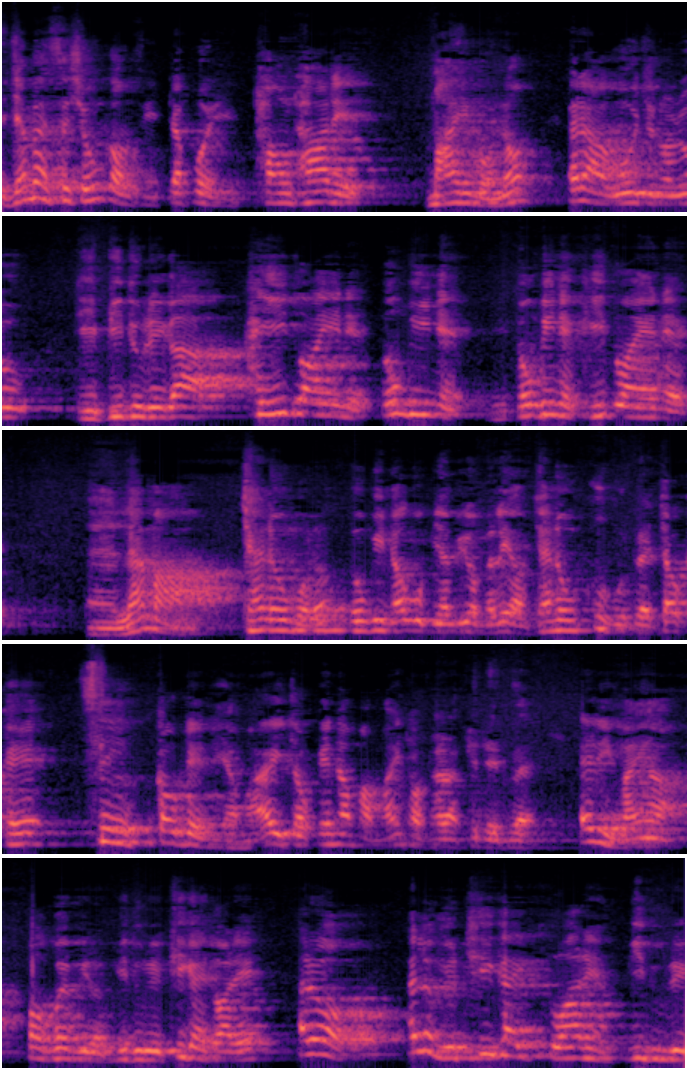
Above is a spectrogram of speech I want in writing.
အကြမ်းဖက်ဆက်ရှုံးကောင်စီတပ်ဖွဲ့တွေထောင်ထားတဲ့မိုင်းပေါ့နော်အဲ့ဒါကိုကျွန်တော်တို့ဒီပြည်သူတွေကခရီးသွားရင်းနဲ့သုံးဘီးနဲ့ဒီသုံးဘီးနဲ့ခရီးသွားရင်းနဲ့အဲလမ်းမှာဂျန်တုံးပေါ့နော်သုံးဘီးနောက်ကိုပြန်ပြီးတော့မလဲအောင်ဂျန်တုံးခုဖို့အတွက်ကြောက်ခဲစင်ကောက်တဲ့နေရာမှာအဲ့ဒီကြောက်ခဲနားမှာမိုင်းထောင်ထားတာဖြစ်တဲ့အတွက် အဲ့ဒီမိုင်းကပေါက်ကွဲပြီးတော့ပြည်သူတွေထိခိုက်သွားတယ်အဲ့တော့အဲ့လိုမျိုးထိခိုက်သွားတဲ့ပြည်သူတွေ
